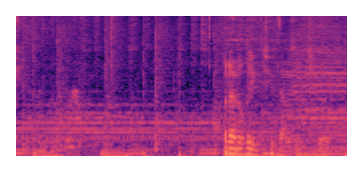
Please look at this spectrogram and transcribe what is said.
Can't remember. But I believe 2002.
